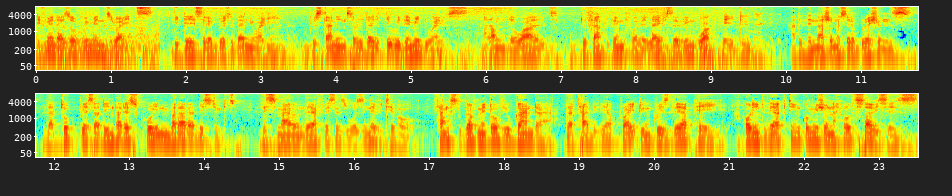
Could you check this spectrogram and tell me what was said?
Defenders of Women's Rights, the day celebrated annually to stand in solidarity with the midwives around the world to thank them for the life-saving work they do. At the national celebrations that took place at Ntare School in Mbarara district, the smile on their faces was inevitable, thanks to government of Uganda that had their cry to increase their pay. According to the Acting Commissioner Health Services,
